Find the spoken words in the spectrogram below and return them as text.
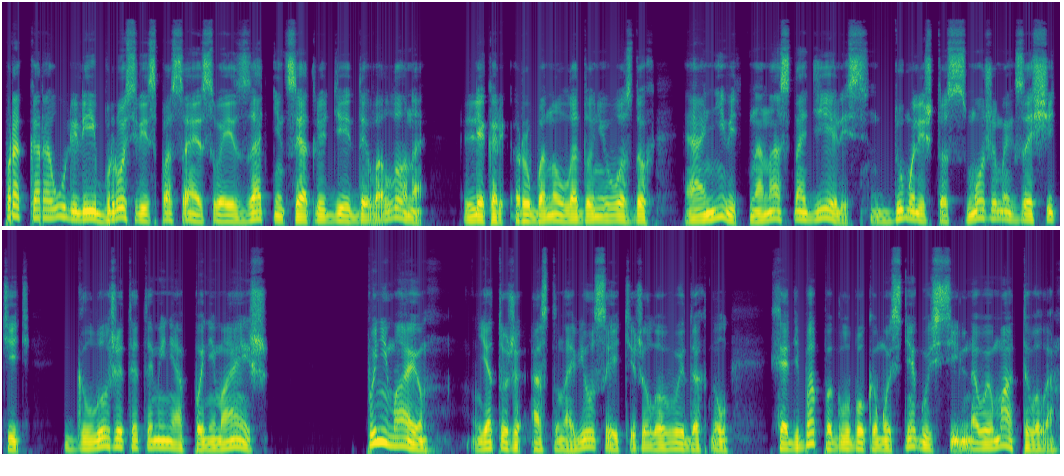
Прокараулили и бросили, спасая свои задницы от людей Девалона. Лекарь рубанул ладонью воздух. Они ведь на нас надеялись. Думали, что сможем их защитить. Гложет это меня, понимаешь? Понимаю. Я тоже остановился и тяжело выдохнул. Ходьба по глубокому снегу сильно выматывала.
